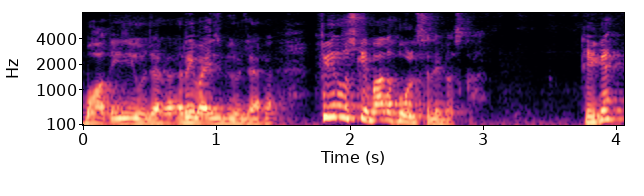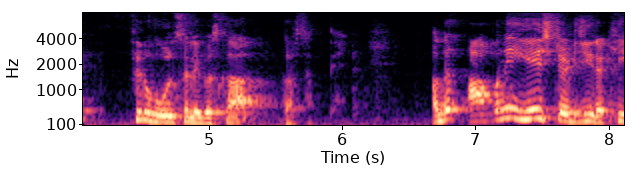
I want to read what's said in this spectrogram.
बहुत ईजी हो जाएगा रिवाइज भी हो जाएगा। फिर उसके बाद होल सिलेबस का, ठीक है? फिर होल सिलेबस का कर सकते हैं। अगर आपने ये स्ट्रेटजी रखी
